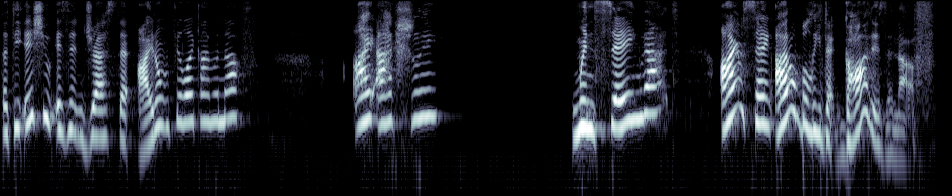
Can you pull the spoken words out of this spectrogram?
that the issue isn't just that I don't feel like I'm enough. I actually, when saying that, I'm saying I don't believe that God is enough.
